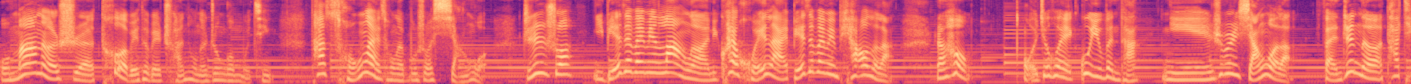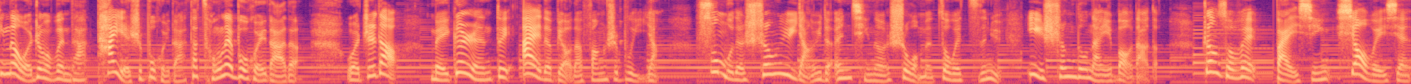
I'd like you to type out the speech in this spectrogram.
我妈呢是特别特别传统的中国母亲，她从来从来不说想我，只是说你别在外面浪了，你快回来，别在外面飘了啦。然后我就会故意问她，你是不是想我了？反正呢，她听到我这么问她，她也是不回答，她从来不回答的。我知道每个人对爱的表达方式不一样。父母的生育养育的恩情呢，是我们作为子女一生都难以报答的。正所谓百行孝为先，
